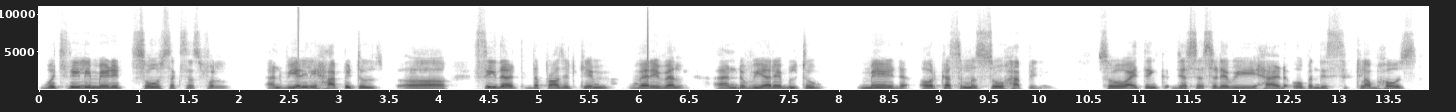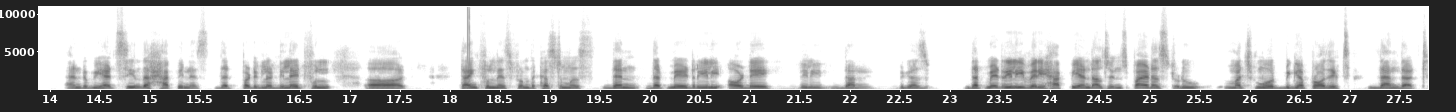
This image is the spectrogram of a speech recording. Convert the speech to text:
which really made it so successful. And we are really happy to uh, see that the project came very well and we are able to made our customers so happy. So i think just yesterday we had opened this clubhouse and we had seen the happiness that particular delightful uh, thankfulness from the customers then that made really our day really done. Because that made really very happy and also inspired us to do much more bigger projects than that.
